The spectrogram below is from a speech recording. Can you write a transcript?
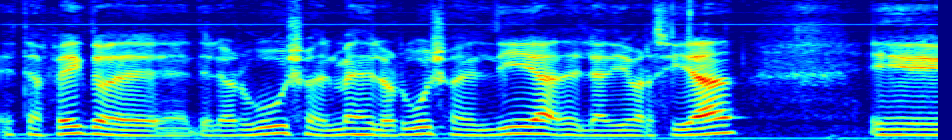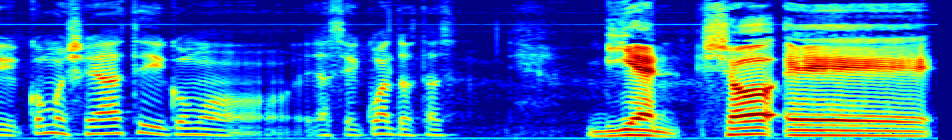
este aspecto de- del orgullo, del mes del orgullo, del día, de la diversidad? Eh, ¿Cómo llegaste y cómo, hace cuánto estás? Bien, yo eh,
